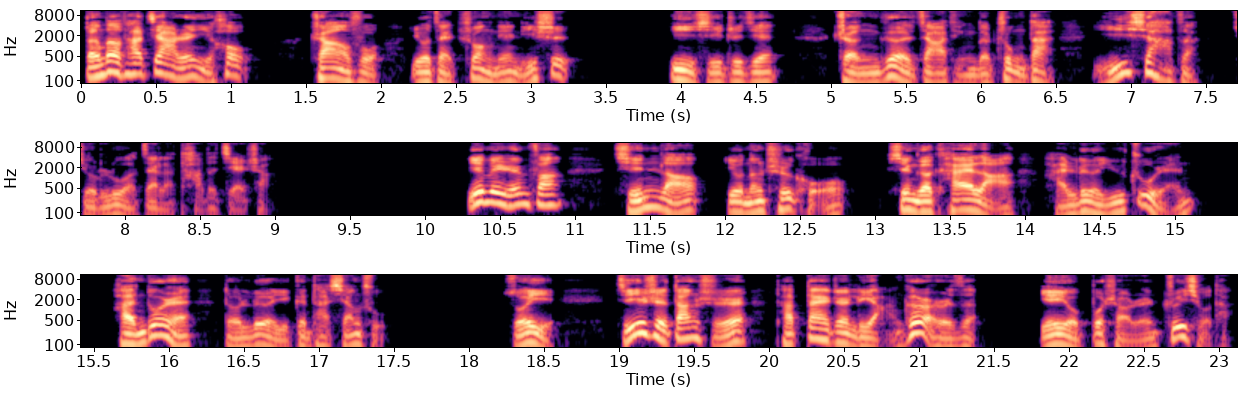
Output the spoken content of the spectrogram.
等到她嫁人以后，丈夫又在壮年离世，一夕之间，整个家庭的重担一下子就落在了她的肩上。因为任芳勤劳又能吃苦，性格开朗，还乐于助人，很多人都乐意跟他相处，所以即使当时他带着两个儿子。也有不少人追求他。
